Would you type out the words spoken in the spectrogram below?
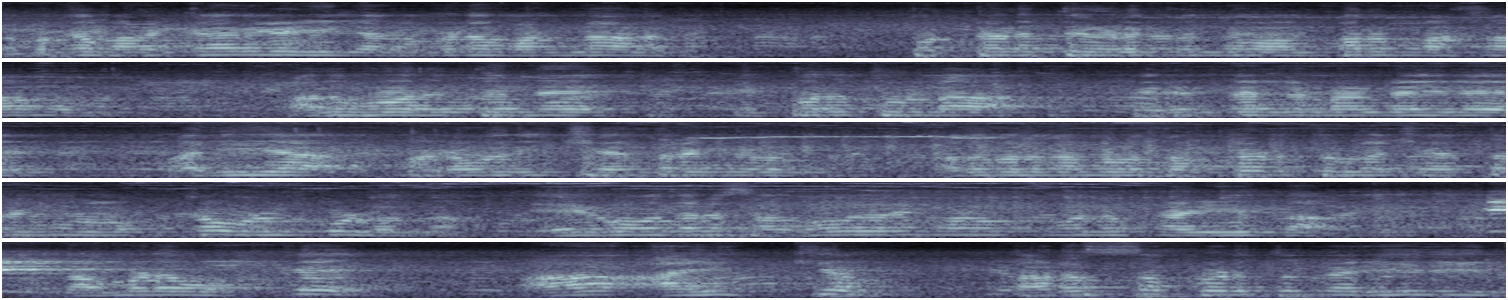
നമുക്ക് മറക്കാൻ കഴിയില്ല നമ്മുടെ മണ്ണാണത്. തൊട്ടടുത്ത് കിടക്കുന്ന അമ്പറും മഹാമും അതുപോലെ തന്നെ ഇപ്പുറത്തുള്ള പെരിന്തൽമണ്ണയിലെ വലിയ ഭഗവതി ക്ഷേത്രങ്ങളും അതുപോലെ നമ്മൾ തൊട്ടടുത്തുള്ള ക്ഷേത്രങ്ങളും ഒക്കെ ഉൾക്കൊള്ളുന്ന ഏകോദര സഹോദരങ്ങളും പോലും കഴിയുന്ന നമ്മുടെ ഒക്കെ ആ ഐക്യം തടസ്സപ്പെടുത്തുന്ന രീതിയിൽ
